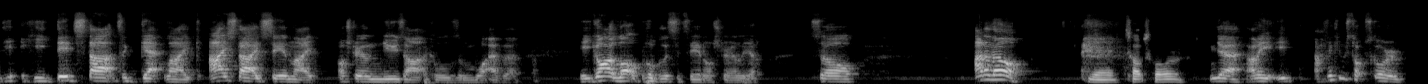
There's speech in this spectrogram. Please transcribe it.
he, did start to get like, I started seeing like Australian news articles and whatever. He got a lot of publicity in Australia. So I don't know. yeah, top scorer. Yeah, I mean, he, I think he was top scorer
